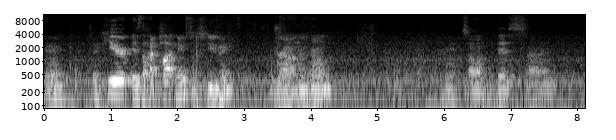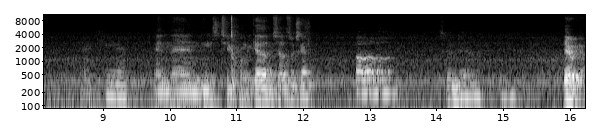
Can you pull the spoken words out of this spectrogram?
Okay. So here is the hypotenuse, excuse me. Draw on that Okay, so I want this side right here. And then these two come together. Let me see how this looks again. Oh, it's going down. There we go.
